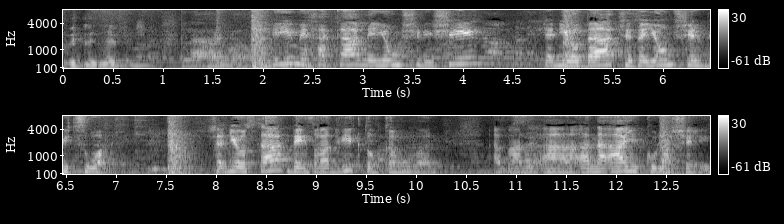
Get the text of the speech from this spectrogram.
ולנפש. אני מחכה ליום שלישי, כי אני יודעת שזה יום של ביצוע. שאני עושה בעזרת ויקטור כמובן, אבל ההנאה היא כולה שלי.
